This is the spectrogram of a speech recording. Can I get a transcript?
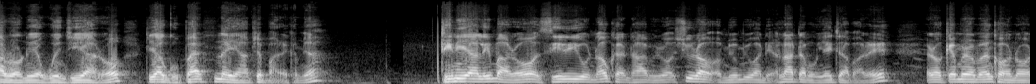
aron ရဲ့ဝင်ကြီးကတော့တယောက်ကိုဘတ်200ဖြစ်ပါတယ်ခင်ဗျာ ဒီနေရာလေးမှာတော့ဇီရီကိုနောက်ခံထားပြီးတော့ရှူတော့အမျိုးမျိုးကနေအလှတက်ပုံရိုက်ကြပါတယ်အဲ့တော့ကင်မရာမန်ခေါ်တော့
